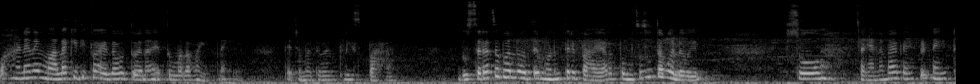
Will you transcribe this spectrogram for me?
पाहण्याने मला किती फायदा होतो ना हे तुम्हाला माहीत नाही आहे त्याच्यामुळे तुम्ही प्लीज पहा. दुसऱ्याचं भलं होते म्हणून तरी पहा. यार तुमचंसुद्धा भलं होईल. सो सगळ्यांना बाय बाय गुड नाईट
